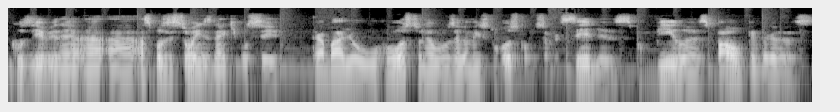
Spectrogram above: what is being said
inclusive, né, a, a, as posições, né, que você trabalha o rosto, né, os elementos do rosto, como sobrancelhas, pupilas, pálpebras,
